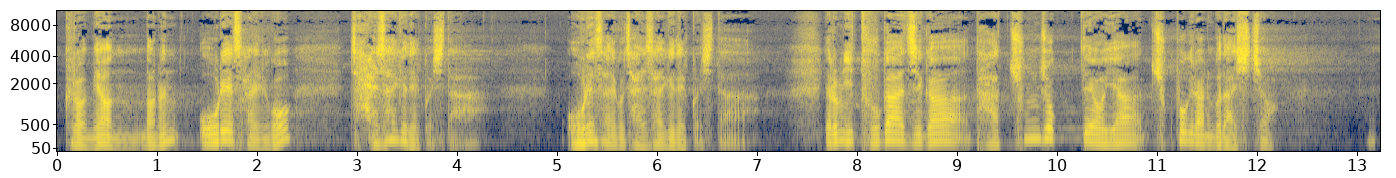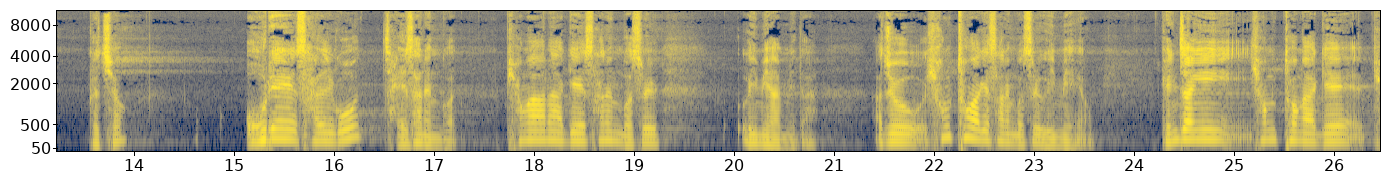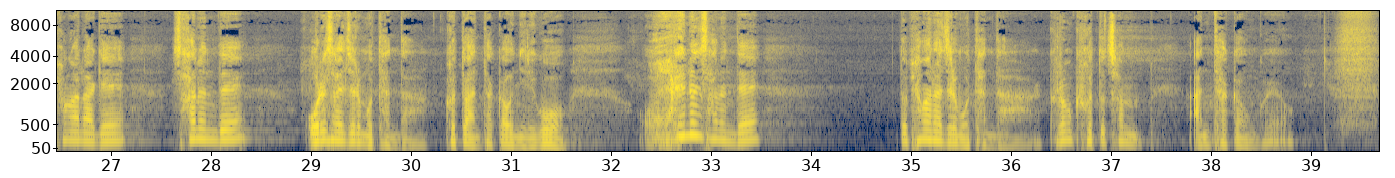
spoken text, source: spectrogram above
그러면 너는 오래 살고 잘 살게 될 것이다. 오래 살고 잘 살게 될 것이다. 여러분 이 두 가지가 다 충족되어야 축복이라는 것 아시죠? 그렇죠? 오래 살고 잘 사는 것, 평안하게 사는 것을 의미합니다. 아주 형통하게 사는 것을 의미해요. 굉장히 형통하게, 평안하게 사는데 오래 살지를 못한다. 그것도 안타까운 일이고, 오래는 사는데 또 평안하지를 못한다. 그럼 그것도 참 안타까운 거예요.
